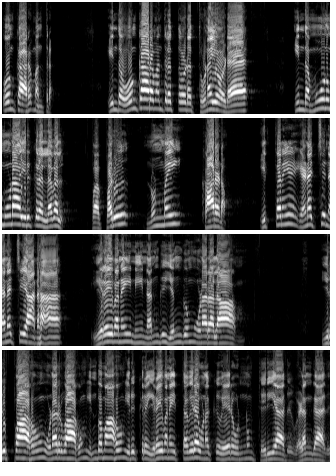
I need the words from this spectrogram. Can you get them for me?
ஓங்கார மந்திரம் இந்த ஓங்கார மந்திரத்தோட துணையோட இந்த மூணு மூணாக இருக்கிற லெவல் ப பரு நுண்மை காரணம். இத்தனையும் இணைச்சு நினைச்சியானா இறைவனை நீ நன்கு எங்கும் உணரலாம். இருப்பாகவும் உணர்வாகவும் இன்பமாகவும் இருக்கிற இறைவனை தவிர உனக்கு வேறு ஒன்றும் தெரியாது விளங்காது.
